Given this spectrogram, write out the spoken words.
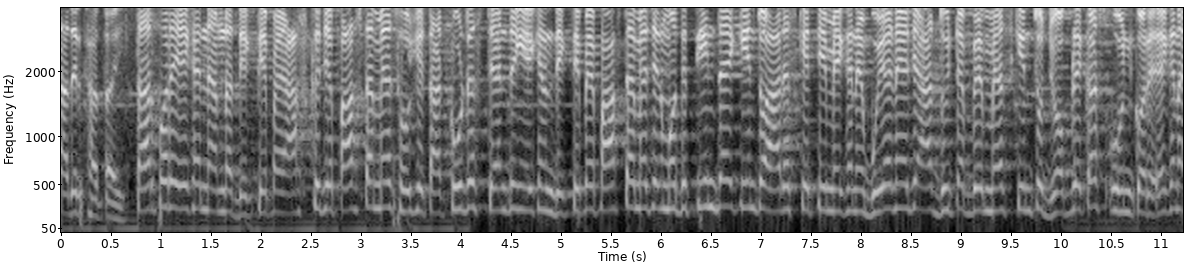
তাদের খাতায়। তারপরে এখানে আমরা দেখতে পাই, আজকে যে পাঁচটা ম্যাচ হয়েছে, তার টোটাল স্ট্যান্ডিং এখানে দেখতে পাই, পাঁচটা ম্যাচের মধ্যে তিনটায় কিন্তু আর এস কে টিম এখানে বুইয়া নিয়েছে, আর দুইটা ম্যাচ কিন্তু জব ব্রেকার্স উইন করে। এখানে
